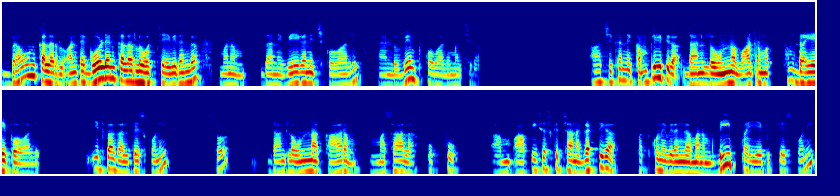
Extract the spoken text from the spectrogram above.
బ్రౌన్ కలర్లో అంటే గోల్డెన్ కలర్లో వచ్చే విధంగా మనం దాన్ని వేగనిచ్చుకోవాలి అండ్ వేంపుకోవాలి మంచిగా. ఆ చికెన్ని కంప్లీట్గా దానిలో ఉన్న వాటర్ మొత్తం డ్రై అయిపోవాలి. డీప్గా కలిపేసుకొని సో దాంట్లో ఉన్న కారం మసాలా ఉప్పు ఆ పీసెస్కి చాలా గట్టిగా పట్టుకునే విధంగా మనం డీప్ ఫ్రై చేసుకొని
